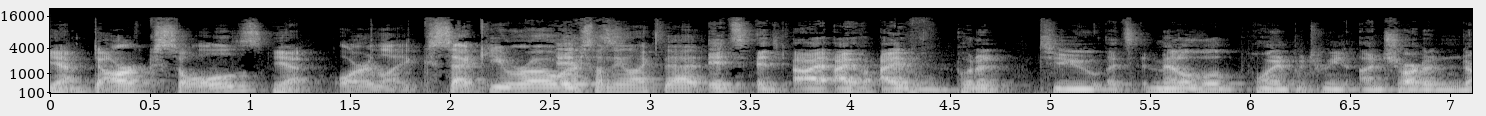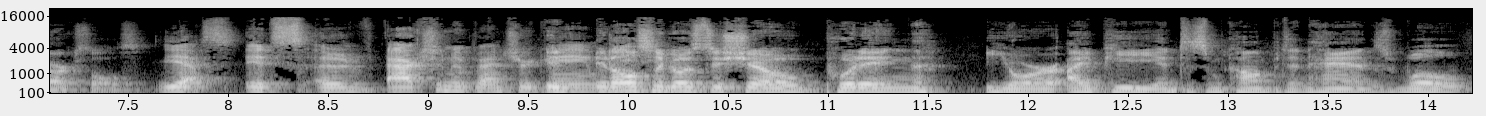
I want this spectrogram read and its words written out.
Yeah. Dark Souls, Yeah. or like Sekiro or It's- something like that. It's it, I, I I've put it to it's middle of the point between Uncharted and Dark Souls. yes, it's an action adventure game. it, it also goes to show putting your IP into some competent hands will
